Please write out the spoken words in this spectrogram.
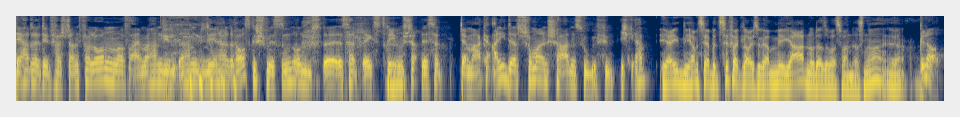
Der hat halt den Verstand verloren und auf einmal haben die, haben die den halt rausgeschmissen und äh, es hat extrem, mhm. es hat der Marke Adidas schon mal einen Schaden zugefügt. Ich hab, ja, die haben es ja beziffert, glaube ich, sogar Milliarden oder sowas waren das, ne? Ja. Genau.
